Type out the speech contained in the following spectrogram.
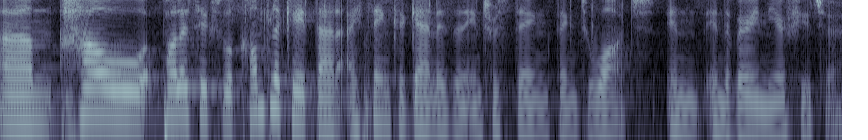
Um, how politics will complicate that, I think, again, is an interesting thing to watch in, in the very near future.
